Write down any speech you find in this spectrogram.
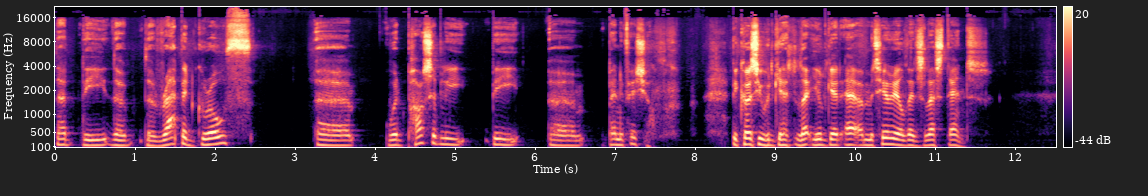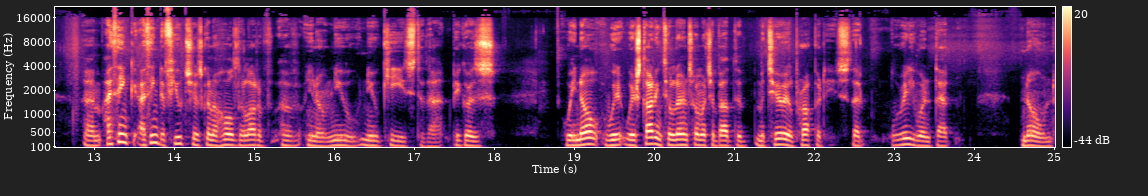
that the the the rapid growth uh, would possibly be um, beneficial because you would get you'll get a material that is less dense. Um, I think I think the future is going to hold a lot of, of you know new new keys to that because we know we're, we're starting to learn so much about the material properties that really weren't that known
